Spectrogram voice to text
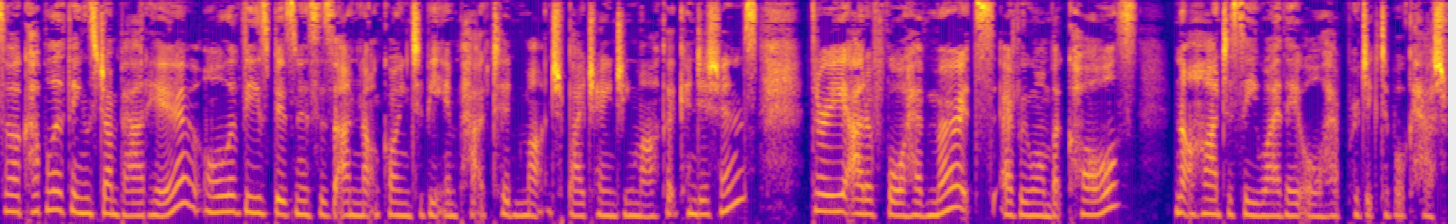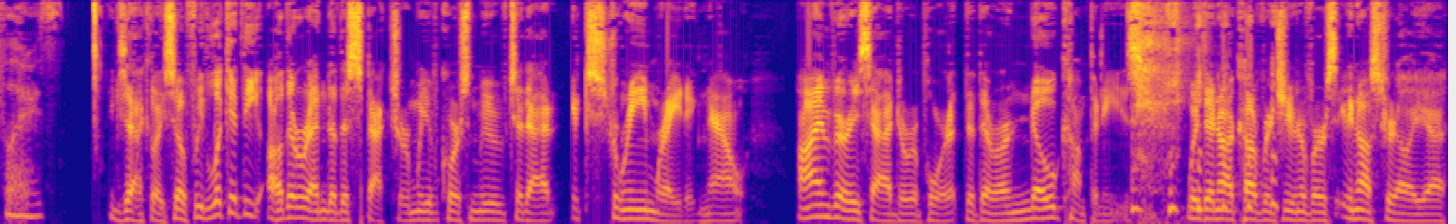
So, a couple of things jump out here. All of these businesses are not going to be impacted much by changing market conditions. Three out of four have moats, everyone but Coles. Not hard to see why they all have predictable cash flows. Exactly. So, if we look at the other end of the spectrum, we of course move to that extreme rating. Now, I'm very sad to report that there are no companies within our coverage universe in Australia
